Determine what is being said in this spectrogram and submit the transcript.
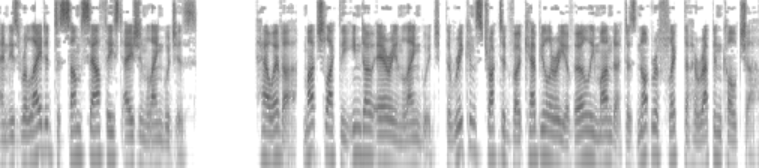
and is related to some Southeast Asian languages. However, much like the Indo-Aryan language, the reconstructed vocabulary of early Munda does not reflect the Harappan culture.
